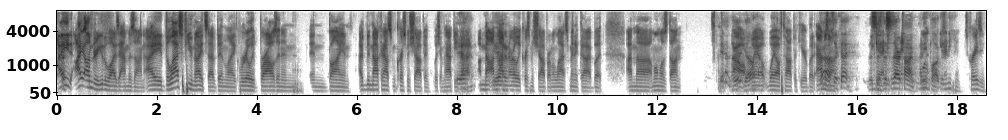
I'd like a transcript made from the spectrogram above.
I I underutilize Amazon. I the last few nights I've been like really browsing and and buying. I've been knocking out some Christmas shopping, which I'm happy Yeah. about. I'm not I'm not an early Christmas shopper. I'm a last minute guy, but I'm uh, I'm almost done. Yeah, wow, way way off topic here, but No, Amazon. it's okay. This is this is our time. I need plugs. Get anything. It's crazy.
